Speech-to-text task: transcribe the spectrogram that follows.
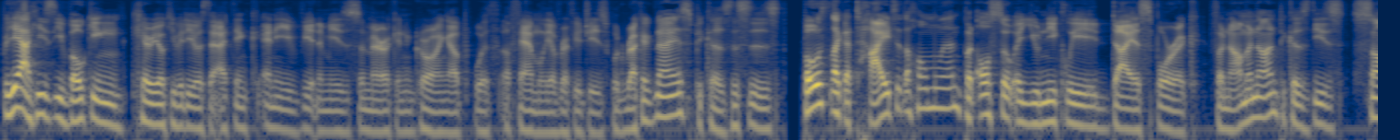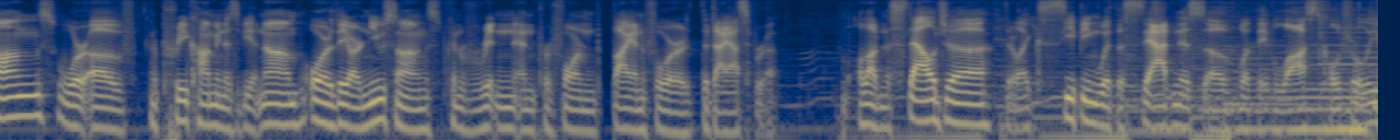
But yeah, he's evoking karaoke videos that I think any Vietnamese American growing up with a family of refugees would recognize because this is both like a tie to the homeland, but also a uniquely diasporic phenomenon because these songs were of kind of pre communist Vietnam or they are new songs kind of written and performed by and for the diaspora. A lot of nostalgia, they're like seeping with the sadness of what they've lost culturally.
